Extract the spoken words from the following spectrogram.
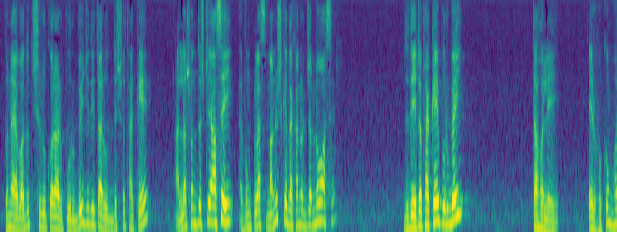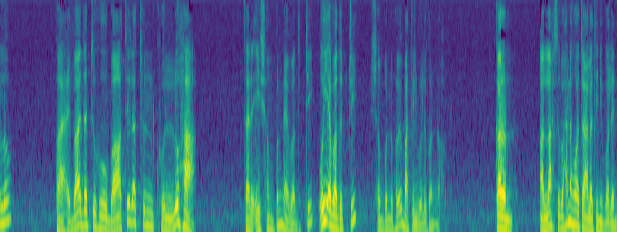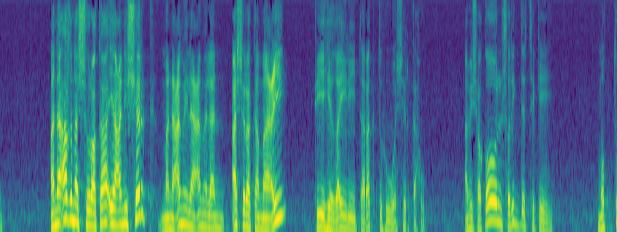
কোনো আবাদত শুরু করার পূর্বেই যদি তার উদ্দেশ্য থাকে, আল্লাহ সন্তুষ্টি আছেই এবং প্লাস মানুষকে দেখানোর জন্যও আছে। যদি এটা থাকে পূর্বেই, তাহলে এর হুকুম হলো তার এই সম্পূর্ণ আবাদতটি, ওই আবাদতটি সম্পূর্ণভাবে বাতিল বলে গণ্য হবে। কারণ আল্লাহ সুবাহ তিনি বলেন আনা আগনা সুরাকা এ আনি শেরক মানে আমিলা আমেলান আশরাকা মাই ফিহি গাইরি তারাক্তুহু ও শিরকাহু আমি সকল শরিকদের থেকে মুক্ত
